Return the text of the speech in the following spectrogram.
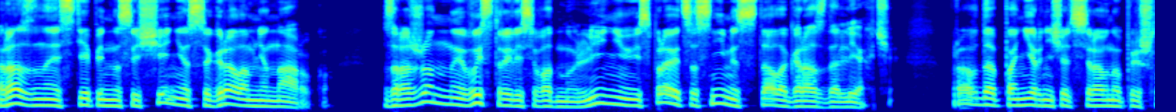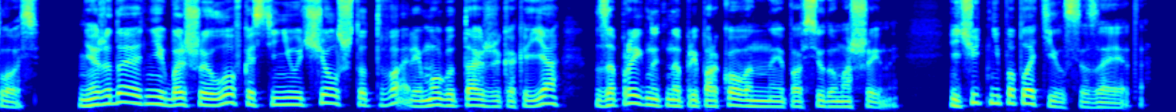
Разная степень насыщения сыграла мне на руку. Зараженные выстроились в одну линию, и справиться с ними стало гораздо легче. Правда, понервничать все равно пришлось. Не ожидая от них большой ловкости, не учел, что твари могут так же, как и я, запрыгнуть на припаркованные повсюду машины. И чуть не поплатился за это.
